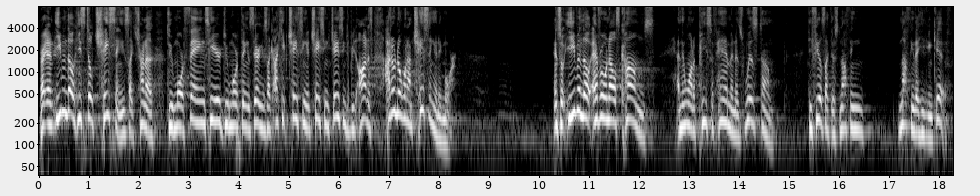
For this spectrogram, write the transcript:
Right? And even though he's still chasing, he's like trying to do more things here, do more things there. He's like, I keep chasing and chasing, chasing. To be honest, I don't know what I'm chasing anymore. And so, even though everyone else comes and they want a piece of him and his wisdom, he feels like there's nothing, nothing that he can give.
